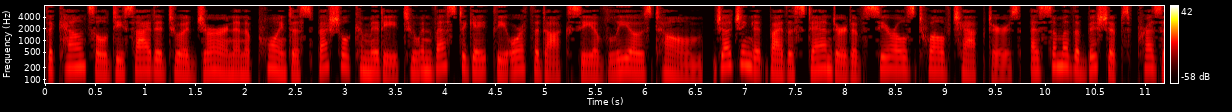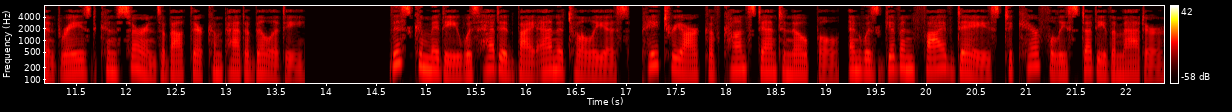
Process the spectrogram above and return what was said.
the Council decided to adjourn and appoint a special committee to investigate the orthodoxy of Leo's tome, judging it by the standard of Cyril's twelve chapters, as some of the bishops present raised concerns about their compatibility. This committee was headed by Anatolius, Patriarch of Constantinople, and was given five days to carefully study the matter.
